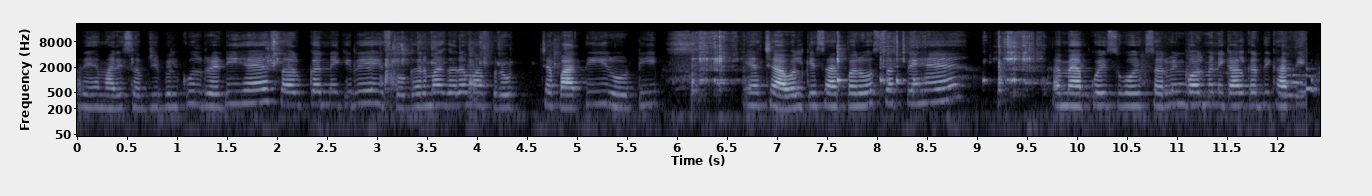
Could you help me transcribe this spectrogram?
और ये हमारी सब्ज़ी बिल्कुल रेडी है सर्व करने के लिए। इसको गर्मा गर्म आप रो, चपाती, रोटी या चावल के साथ परोस सकते हैं। अब मैं आपको इसको एक सर्विंग बॉल में निकाल कर दिखाती हूँ।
